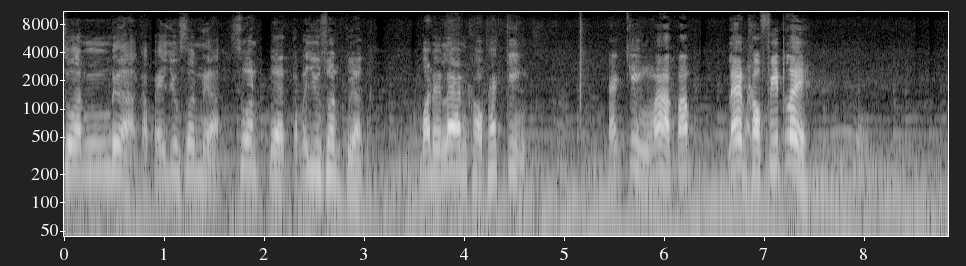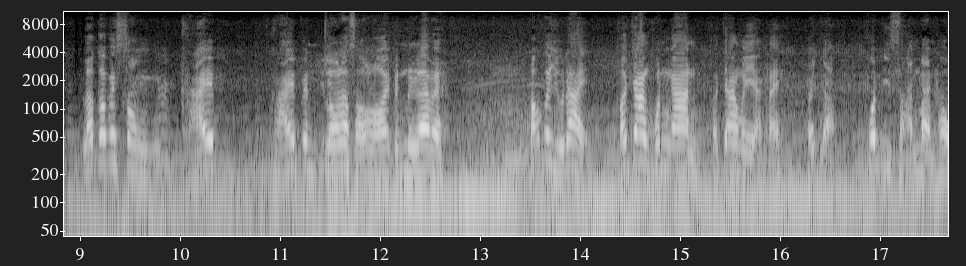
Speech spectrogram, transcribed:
ส่วนเนื้อกับไปอยู่ส่วนเนื้อส่วนเปลือกกับไปอยู่ส่วนเปลือกบริแลนเขาแพ็กกิ้งแพ็กกิ้งมาปั๊บแลนเขาฟิตเลย แล้วก็ไปส่งขายขายเป็นกิโลละ200เป็นเนื้อไปเขาก็อยู่ได้ เขาจ้างคนงานเขาจ้างไปอย่างไหนไปจากคนอีสานบ้านเฮา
